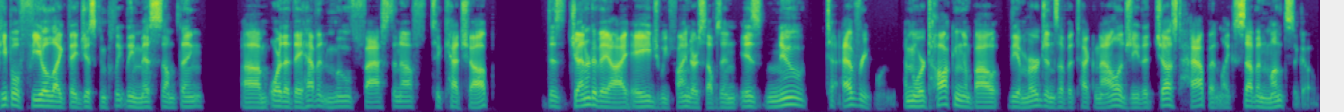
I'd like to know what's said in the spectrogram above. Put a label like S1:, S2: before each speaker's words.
S1: people feel like they just completely missed something um, or that they haven't moved fast enough to catch up. This generative AI age we find ourselves in is new to everyone. I mean, we're talking about the emergence of a technology that just happened like seven months ago.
